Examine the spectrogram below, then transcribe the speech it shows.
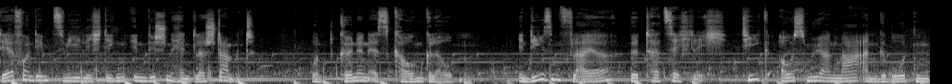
der von dem zwielichtigen indischen Händler stammt. Und können es kaum glauben. In diesem Flyer wird tatsächlich Teak aus Myanmar angeboten,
